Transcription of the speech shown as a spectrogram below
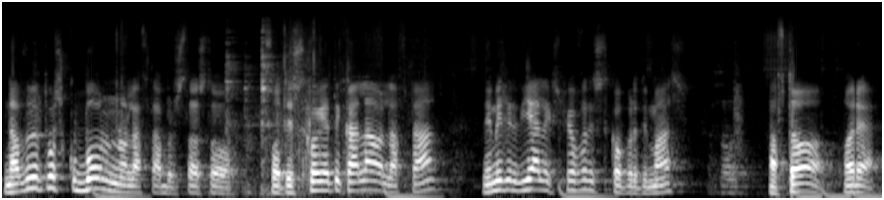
να δούμε πώς κουμπώνουν όλα αυτά μπροστά στο φωτιστικό, γιατί καλά όλα αυτά. Δημήτρη, διάλεξε ποιο φωτιστικό προτιμάς. Αυτό. Αυτό, ωραία.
